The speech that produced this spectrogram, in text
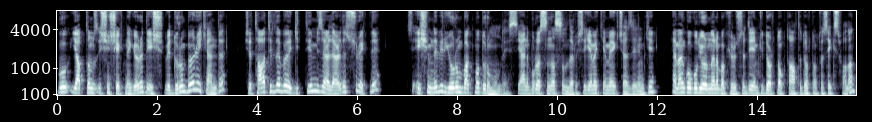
Bu yaptığımız işin şekline göre değişir ve durum böyleyken de işte tatilde böyle gittiğimiz yerlerde sürekli işte eşimle bir yorum bakma durumundayız. Yani burası nasıldır? İşte yemek yemeye gideceğiz diyelim ki. Hemen Google yorumlarına bakıyoruz. İşte diyelim ki 4.6, 4.8 falan.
